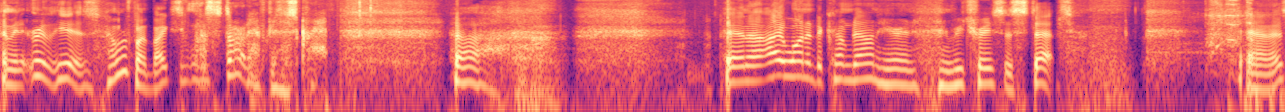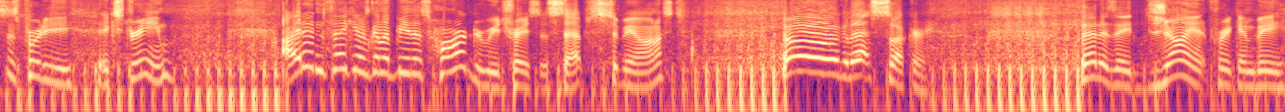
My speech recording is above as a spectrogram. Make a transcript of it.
I mean, it really is. I wonder if my bike's even gonna start after this crap. Uh, and uh, I wanted to come down here and, and retrace his steps. And this is pretty extreme. I didn't think it was gonna be this hard to retrace his steps, to be honest. Oh, look at that sucker. That is a giant freaking bee.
